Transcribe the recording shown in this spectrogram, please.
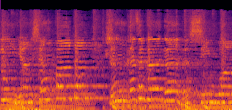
姑娘像花朵盛开在哥哥的心窝。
